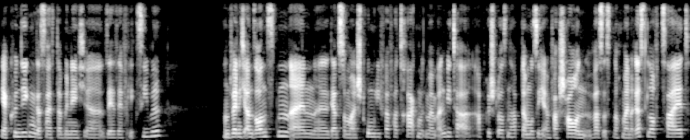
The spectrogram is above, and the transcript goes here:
ja kündigen. Das heißt, da bin ich äh, sehr, sehr flexibel. Und wenn ich ansonsten einen äh, ganz normalen Stromliefervertrag mit meinem Anbieter abgeschlossen habe, dann muss ich einfach schauen, was ist noch meine Restlaufzeit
